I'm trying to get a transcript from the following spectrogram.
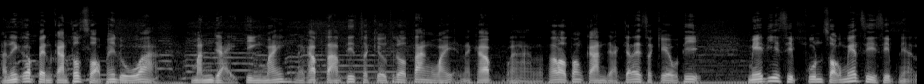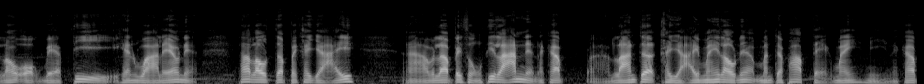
อันนี้ก็เป็นการทดสอบให้ดูว่ามันใหญ่จริงไหมนะครับตามที่สเกลที่เราตั้งไว้นะครับอ่าถ้าเราต้องการอยากจะได้สเกลที่เมตรยี่สิบคูณสองเมตรสี่สิบเนี่ยเราออกแบบที่แคนวาแล้วเนี่ยถ้าเราจะไปขยาย เวลาไปส่งที่ร้านเนี่ยนะครับร้านจะขยายมาให้เราเนี่ยมันจะภาพแตกไหมนี่นะครับ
